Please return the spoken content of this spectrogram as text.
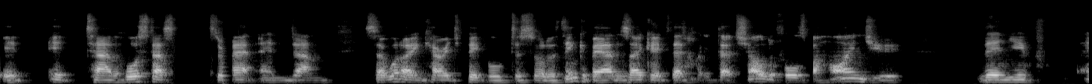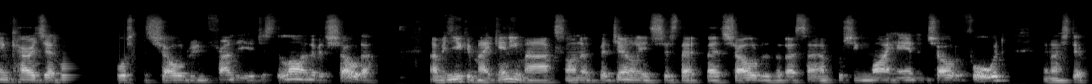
it it uh, the horse starts to rat and um, so what I encourage people to sort of think about is okay if that if that shoulder falls behind you, then you encourage that horse's shoulder in front of you, just the line of its shoulder. I mean, you can make any marks on it, but generally it's just that that shoulder that I say I'm pushing my hand and shoulder forward, and I step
